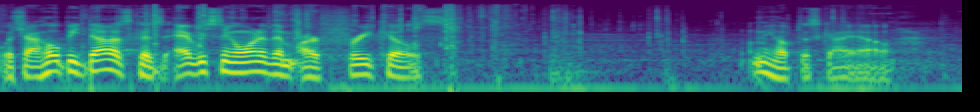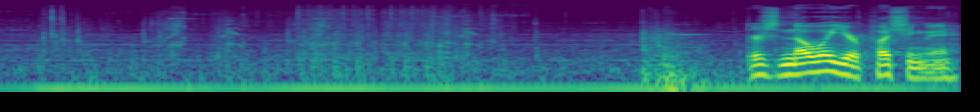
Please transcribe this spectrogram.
Which I hope he does, because every single one of them are free kills. Let me help this guy out. There's no way you're pushing me.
